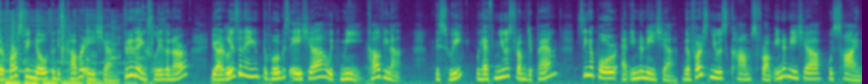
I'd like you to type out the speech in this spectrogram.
your first window to discover Asia. Greetings, listener. You are listening to Focus Asia with me, Calvina. This week, we have news from Japan, Singapore, and Indonesia. The first news comes from Indonesia, who signed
